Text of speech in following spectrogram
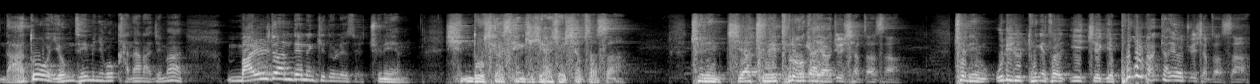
나도 영세민이고 가난하지만 말도 안 되는 기도를 했어요. 주님 신도시가 생기게 해주시옵소서. 주님 지하철에 들어오게 하여 주시옵소서. 주님 우리를 통해서 이 지역에 복을 받게 하여 주시옵소서.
